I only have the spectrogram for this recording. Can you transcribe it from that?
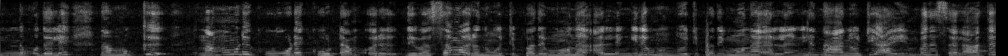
ഇന്ന് മുതൽ നമുക്ക് നമ്മുടെ കൂടെ കൂട്ടാം. ഒരു ദിവസം ഒരു നൂറ്റി പതിമൂന്ന് അല്ലെങ്കിൽ മുന്നൂറ്റി പതിമൂന്ന് അല്ലെങ്കിൽ നാനൂറ്റി അയിമ്പത് സലാത്ത്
